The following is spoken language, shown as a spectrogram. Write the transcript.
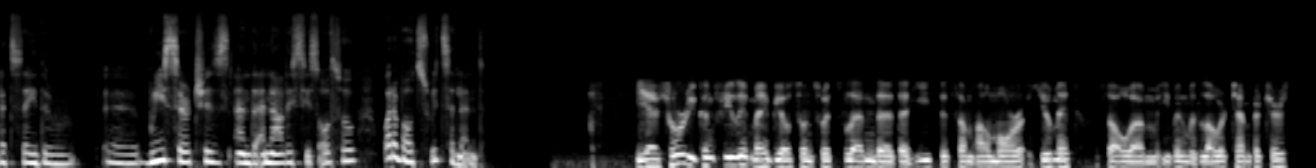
let's say the uh, researches and the analysis also? What about Switzerland? Yeah, sure. You can feel it. Maybe also in Switzerland, uh, the heat is somehow more humid. So um, even with lower temperatures,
